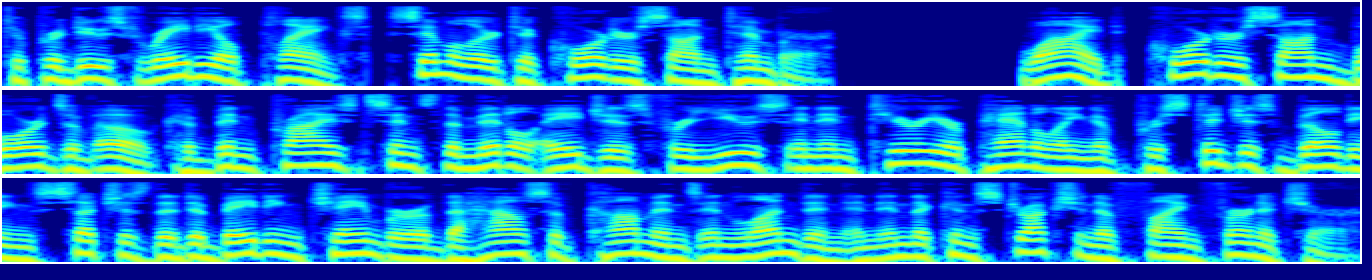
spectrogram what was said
to produce radial planks, similar to quarter-sawn timber. Wide, quarter-sawn boards of oak have been prized since the Middle Ages for use in interior panelling of prestigious buildings such as the debating chamber of the House of Commons in London and in the construction of fine furniture.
